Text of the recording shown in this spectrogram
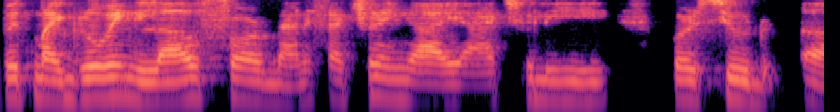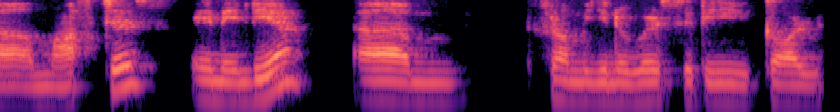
with my growing love for manufacturing, I actually pursued a master's in India um, from a university called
